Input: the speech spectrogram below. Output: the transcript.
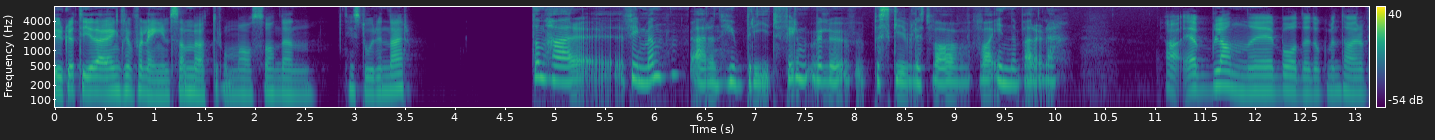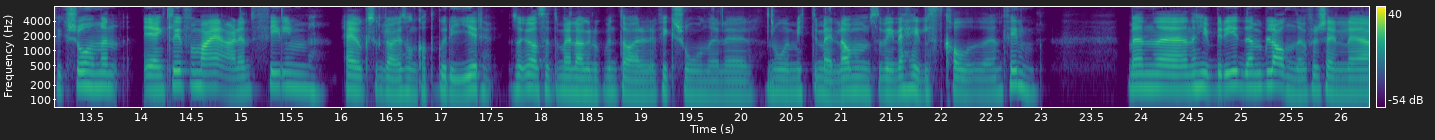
byråkratiet. Det er egentlig en forlengelse av møterommet også, den historien der. Denne eh, filmen er en hybridfilm. Vil du beskrive litt hva, hva innebærer det? Ja, jeg blander både dokumentar og fiksjon, men egentlig for meg er det en film. Jeg er jo ikke så glad i sånne kategorier. Så uansett om jeg lager dokumentar eller fiksjon eller noe midt imellom, så vil jeg helst kalle det en film. Men eh, en hybrid, den blander forskjellige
